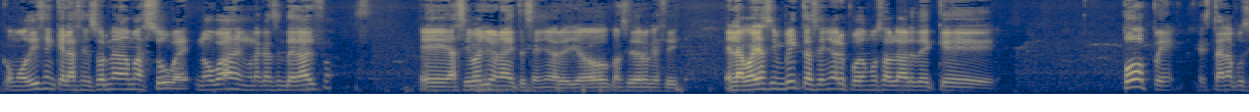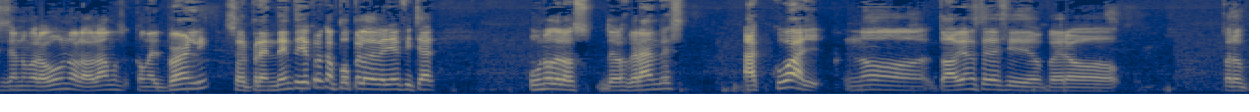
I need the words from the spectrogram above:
Como dicen que el ascensor nada más sube, no baja en una canción del Alfa. Eh, así va el United, señores. Yo considero que sí. En las vallas invictas, señores, podemos hablar de que Pope está en la posición número uno, lo hablamos con el Burnley. Sorprendente. Yo creo que a Pope lo debería fichar uno de los, de los grandes. ¿A cuál? No, todavía no estoy decidido, pero, pero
